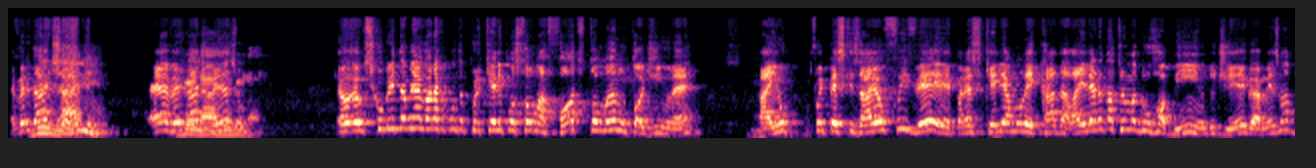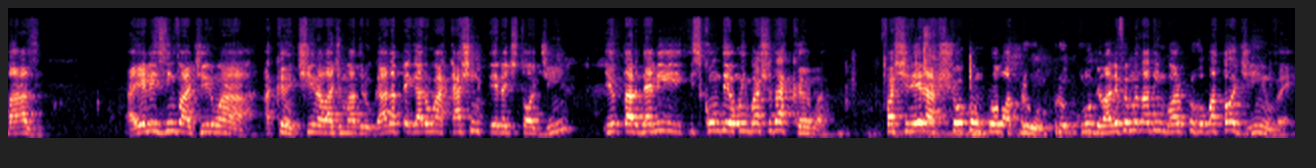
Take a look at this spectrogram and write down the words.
É verdade, isso aí. Verdade? É verdade, é mesmo. verdade. Eu, eu descobri também agora porque ele postou uma foto tomando um todinho, né? Aí eu fui pesquisar e eu fui ver. Parece que ele e a molecada lá, ele era da turma do Robinho, do Diego, é a mesma base. Aí eles invadiram a, a cantina lá de madrugada, pegaram uma caixa inteira de todinho e o Tardelli escondeu um embaixo da cama. O faxineiro achou, contou lá pro, pro clube lá, ele foi mandado embora pro roubar todinho, velho.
